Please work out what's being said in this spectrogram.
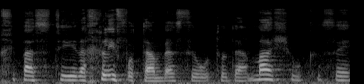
חיפשתי להחליף אותם באסירות תודה, משהו כזה.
